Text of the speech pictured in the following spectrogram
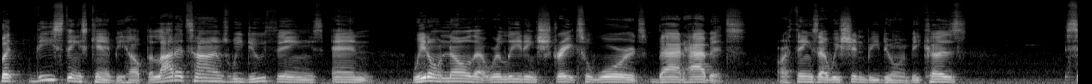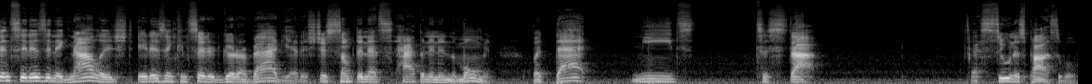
But these things can't be helped. A lot of times we do things and we don't know that we're leading straight towards bad habits or things that we shouldn't be doing because since it isn't acknowledged, it isn't considered good or bad yet. It's just something that's happening in the moment. But that needs to stop as soon as possible.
